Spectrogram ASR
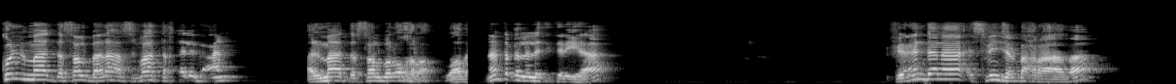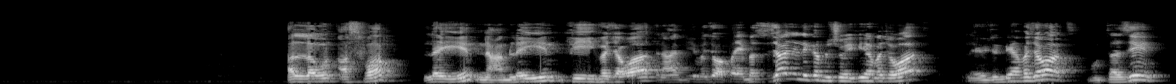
كل مادة صلبة لها صفات تختلف عن المادة الصلبة الأخرى. واضح؟ ننتقل للتي تليها. في عندنا اسفنج البحر هذا. اللون أصفر لين نعم لين. فيه فجوات نعم فيه فجوات. طيب الزجاج اللي قبل شوي فيها فجوات؟ لا يوجد بها فجوات. ممتازين.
